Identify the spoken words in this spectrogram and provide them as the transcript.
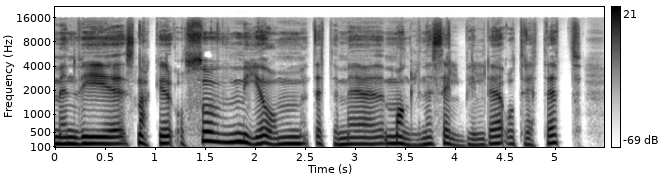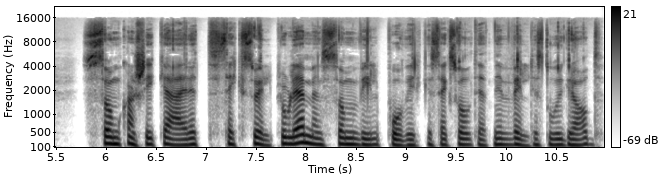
men vi snakker også mye om dette med manglende selvbilde og tretthet, som kanskje ikke er et seksuelt problem, men som vil påvirke seksualiteten i veldig stor grad.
